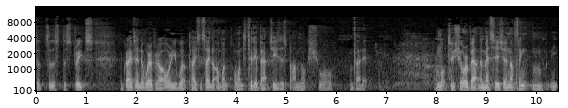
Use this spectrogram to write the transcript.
to, to the, the, streets of Gravesend or wherever you are, or in your workplace and say, look, I want, I want to tell you about Jesus, but I'm not sure about it. I'm not too sure about the message, and I think, mm, you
